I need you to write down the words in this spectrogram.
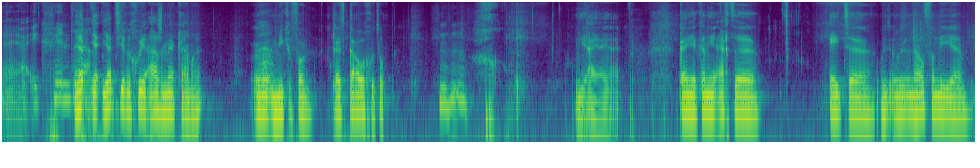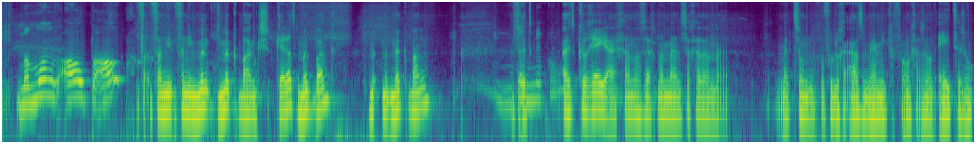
Ja, ja, ik vind. Je, eh, hebt, je, je hebt hier een goede ASMR-camera. Een microfoon. Je het kouwen goed op? Ja, ja, ja. Kan je kan hier echt eh, eten. Hoe hoe is het nou? Van die, eh, Mijn mond open ook. van van die, van die muk- mukbangs. Ken je dat? Mukbang? M- m- Mukbang? Met uit-. Uit Korea gaan dan zeg maar mensen gaan dan, eh, met zo'n gevoelige ASMR-microfoon gaan ze dan eten. Zo.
